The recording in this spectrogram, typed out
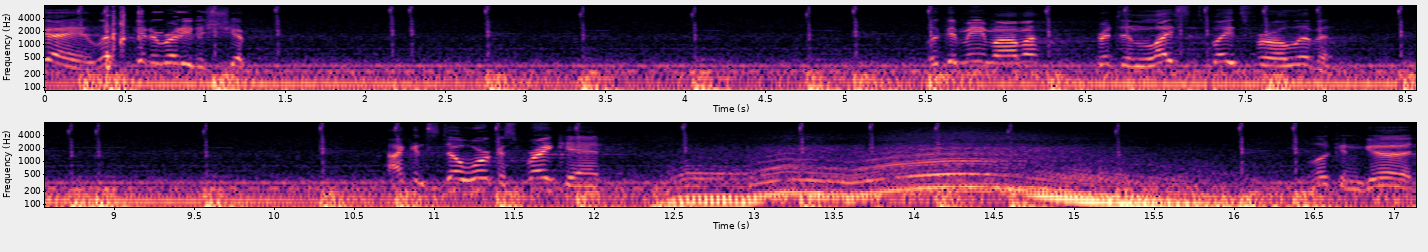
Okay, let's get it ready to ship. Look at me, Mama. Printing license plates for a living. I can still work a spray can. Looking good.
